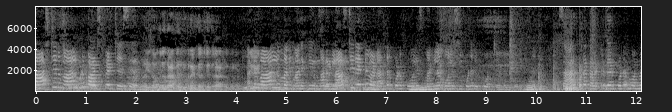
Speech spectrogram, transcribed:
లాస్ట్ ఇయర్ వాళ్ళు కూడా పార్టిసిపేట్ చేశారు. ఈ సంవత్సరం రావట్లేదు. ఇంటర్ ఎగ్జామ్స్ అయితే రావట్లేదు మేడం డ్యూటీ అంటే వాళ్ళు మరి మనకి మనకి లాస్ట్ ఇయర్ అయితే వాళ్ళందరూ కూడా పోలీస్ మహిళా పోలీసులు కూడా రిపోర్ట్ చేయడం జరిగింది సార్ కూడా కలెక్టర్ గారు కూడా మొన్న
